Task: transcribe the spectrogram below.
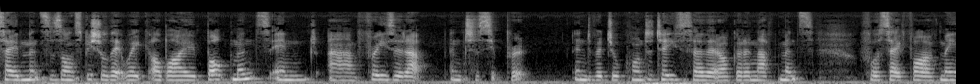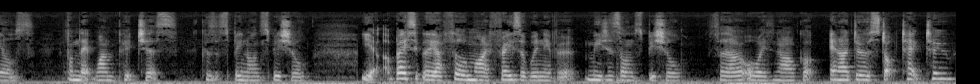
Say mince is on special that week, I'll buy bulk mince and uh, freeze it up into separate individual quantities so that I've got enough mince for say five meals from that one purchase because it's been on special yeah, basically I fill my freezer whenever meat is on special. So I always know I've got, and I do a stock take too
